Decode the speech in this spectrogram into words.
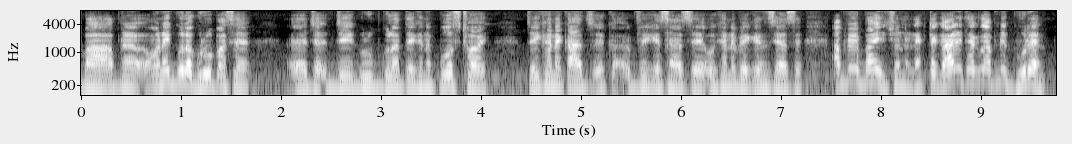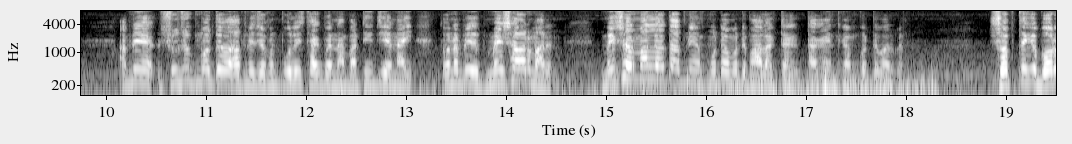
বা আপনার অনেকগুলো গ্রুপ আছে যে- গ্রুপগুলোতে এখানে পোস্ট হয়, যে এখানে কাজ ভ্যাকেন্সি আছে, ওইখানে ভ্যাকেন্সি আছে। আপনি, ভাই, শুনেন, একটা গাড়ি থাকলে আপনি ঘুরেন আপনি সুযোগ মতো আপনি যখন পুলিশ থাকবেন না বা টিজিএ নাই, তখন আপনি মেশাওয়ার মারেন। মেশাওয়ার মারলেও তো আপনি মোটামুটি ভালো একটা টাকা ইনকাম করতে পারবেন। সব থেকে বড়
